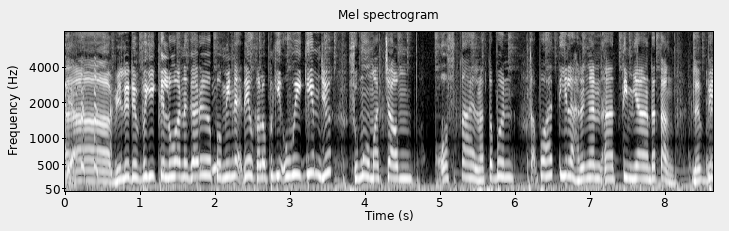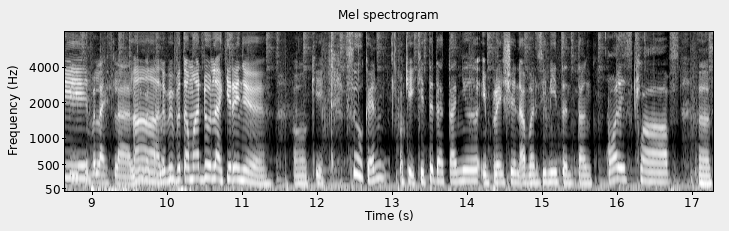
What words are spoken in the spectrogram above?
Ah, bila dia pergi ke luar negara peminat dia kalau pergi away game je semua macam hostile ataupun tak puas hati lah dengan uh, tim yang datang Lebih lebih civilized lah. Lebih ah, bertamadun. lebih bertamadun lah kiranya Okay So kan Okay kita dah tanya Impression Avanzini Tentang All his clubs uh,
